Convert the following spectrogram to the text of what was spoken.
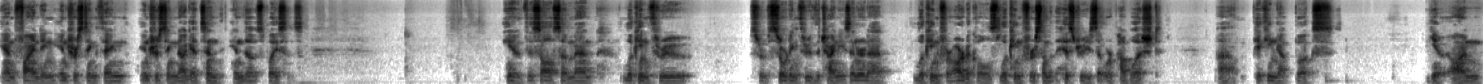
and finding interesting thing interesting nuggets in in those places you know, this also meant looking through, sort of sorting through the Chinese internet, looking for articles, looking for some of the histories that were published, uh, picking up books, you know, on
